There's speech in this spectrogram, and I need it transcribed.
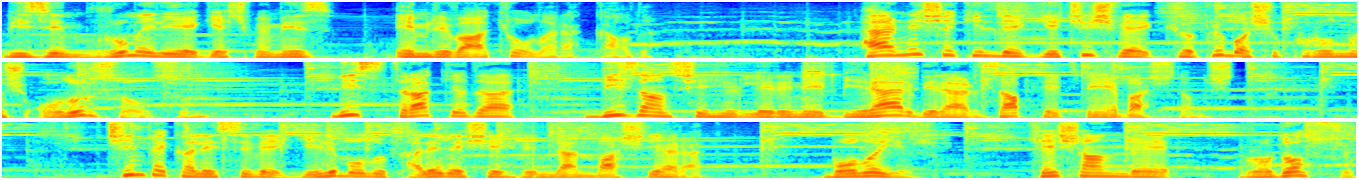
bizim Rumeli'ye geçmemiz emrivaki olarak kaldı. Her ne şekilde geçiş ve köprü başı kurulmuş olursa olsun, biz Trakya'da Bizans şehirlerini birer birer zapt etmeye başlamıştık. Çimpe Kalesi ve Gelibolu Kale ve şehrinden başlayarak Bolayır, Keşan ve Rodosçuk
